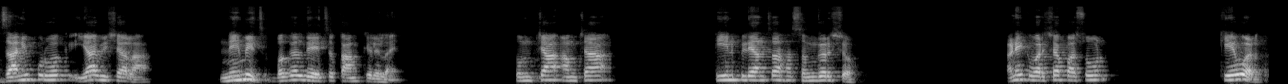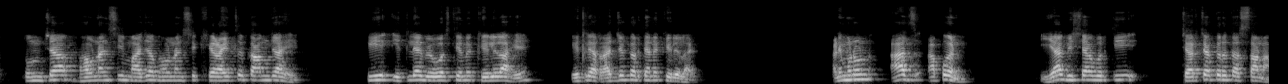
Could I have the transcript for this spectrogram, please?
जाणीवपूर्वक या विषयाला नेहमीच बगल द्यायचं काम केलेलं आहे. तुमच्या आमच्या तीन पिढ्यांचा हा संघर्ष अनेक वर्षापासून केवळ तुमच्या भावनांशी, माझ्या भावनांशी खेळायचं काम जे आहे, ते इथल्या व्यवस्थेनं केलेलं आहे, इथल्या राज्यकर्त्यानं केलेलं आहे. आणि म्हणून आज आपण या विषयावरती चर्चा करत असताना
